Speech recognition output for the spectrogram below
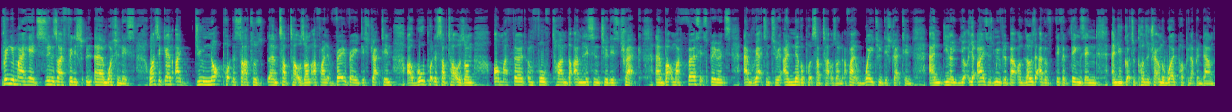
bringing my head as soon as I finish um, watching this. Once again, I do not put the subtitles, um, subtitles on. I find it very, very distracting. I will put the subtitles on on my third and fourth time that I'm listening to this track. Um, but on my first experience and reacting to it, I never put subtitles on. I find it way too distracting. And, you know, your, your eyes is moving about on loads of other different things and, and you've got to concentrate on the word popping up and down.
